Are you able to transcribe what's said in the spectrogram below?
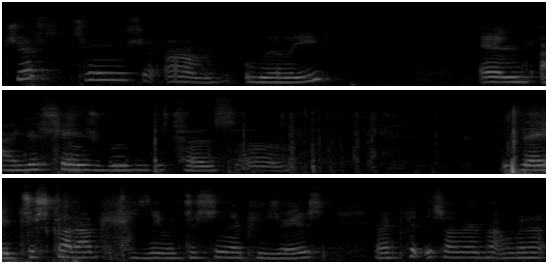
just changed um, Lily, and I just changed Ruby because um, they just got up because they were just in their PJs. And I put this on her, but I'm gonna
